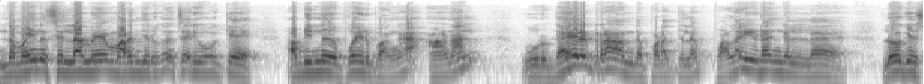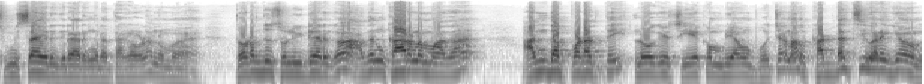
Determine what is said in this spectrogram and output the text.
இந்த மைனஸ் எல்லாமே மறைஞ்சிருக்கும் சரி ஓகே அப்படின்னு போயிருப்பாங்க. ஆனால் ஒரு டைரக்டராக அந்த படத்தில் பல இடங்களில் லோகேஷ் மிஸ் ஆகிருக்கிறாருங்கிற தகவலை நம்ம தொடர்ந்து சொல்லிகிட்டே இருக்கோம். அதன் காரணமாக தான் அந்த படத்தை லோகேஷ் இயக்க முடியாமல் போச்சு. ஆனால் கடைசி வரைக்கும்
